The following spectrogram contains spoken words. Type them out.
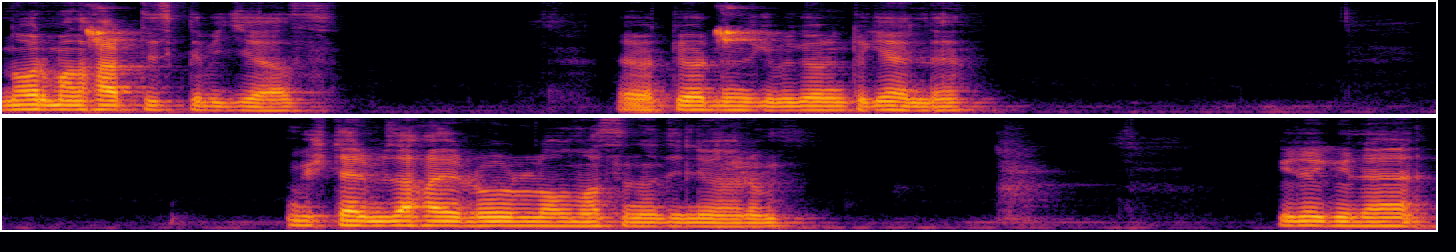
Normal hard diskli bir cihaz. Evet gördüğünüz gibi görüntü geldi. Müşterimize hayırlı uğurlu olmasını diliyorum. Güle güle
